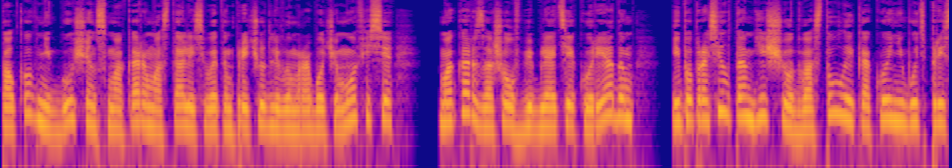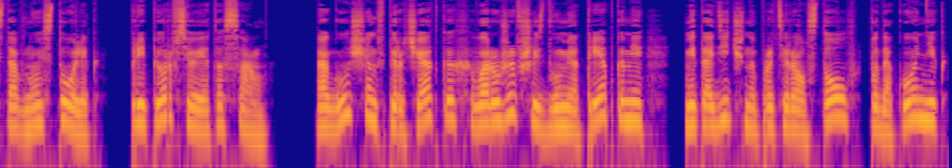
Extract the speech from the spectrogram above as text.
Полковник Гущин с Макаром остались в этом причудливом рабочем офисе, Макар зашел в библиотеку рядом — и попросил там еще два стула и какой-нибудь приставной столик, припер все это сам. Агущин в перчатках, вооружившись двумя тряпками, методично протирал стол, подоконник,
